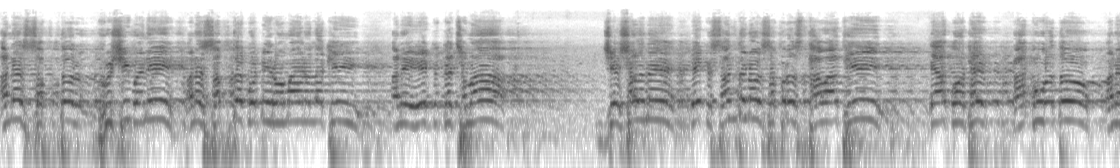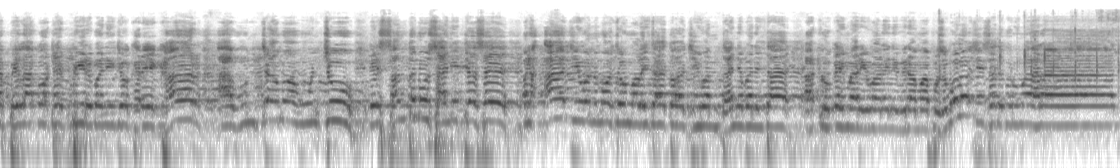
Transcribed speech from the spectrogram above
અને સપ્ત ઋષિ બની અને સપ્ત કોટી રામાયણ લખી અને એક કચ્છમાં જેસલને એક સંતનો સપરસ થવાથી આ કોઠે કાકુ હતો અને પેલા કોઠે પીર બની જો ખરેખર. આ ઊંચામાં ઊંચું એ સંતનું સાનિધ્ય છે અને આ જીવનમાં જો મળી જાય તો આ જીવન ધન્ય બની જાય. આટલું કઈ મારી વાણીને વિરામ આપું છું. બોલો શ્રી સદગુરુ મહારાજ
